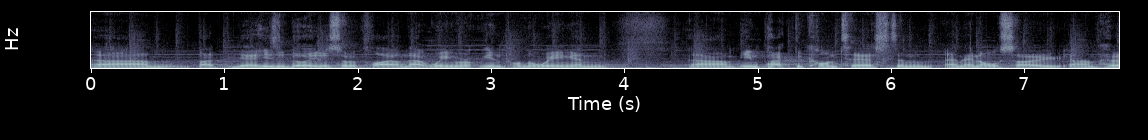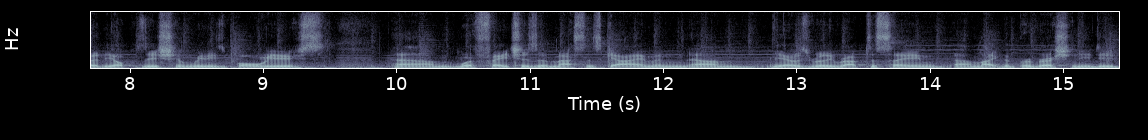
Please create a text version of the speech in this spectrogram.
Um, but yeah, his ability to sort of play on that wing on the wing and um, impact the contest, and and then also um, hurt the opposition with his ball use. were features of Mass's game, and yeah, it was really rapt to see him uh, make the progression he did.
